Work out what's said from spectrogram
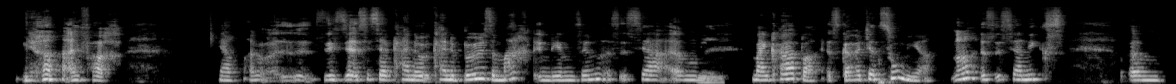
ja, einfach ja, also, es ist ja keine, keine böse Macht in dem Sinn. Es ist ja ähm, mhm. mein Körper. Es gehört ja zu mir. Ne? Es ist ja nichts. Ähm,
